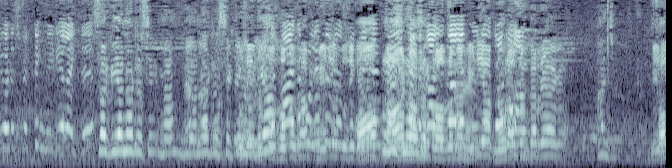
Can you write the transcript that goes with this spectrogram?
you are restricting media like this? Are not restricting ma'am we are not restricting ਤੁਸੀਂ ਮੀਡੀਆ ਦੱਸੋ Why the police media is ਤੁਸੀਂ restricting ਕਹਿੰਦੇ ਲਾਅ ਐਂਡ police ਆਰਡਰ knows ਪ੍ਰੋਬਲਮ ਹੈ. ਮੀਡੀਆ Media ਪ੍ਰੋਬਲਮ ਕਰ ਰਿਹਾ ਹੈਗਾ? ਹਾਂਜੀ। ਸਭ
